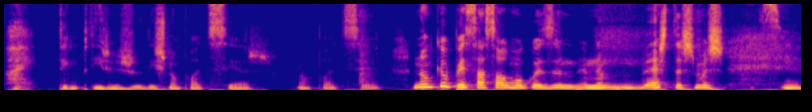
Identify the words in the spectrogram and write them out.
Ai, tenho que pedir ajuda, isto não pode ser. Não pode ser. Não que eu pensasse alguma coisa destas, mas Sim.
